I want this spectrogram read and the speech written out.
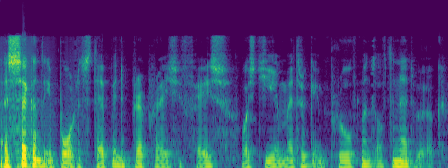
A second important step in the preparation phase was geometric improvement of the network.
